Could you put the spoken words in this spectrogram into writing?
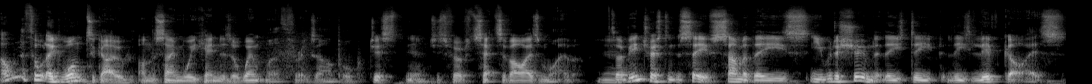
I wouldn't have thought they'd want to go on the same weekend as a Wentworth, for example, just you know, just for sets of eyes and whatever. So it'd be interesting to see if some of these. You would assume that these deep, these LIV guys,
